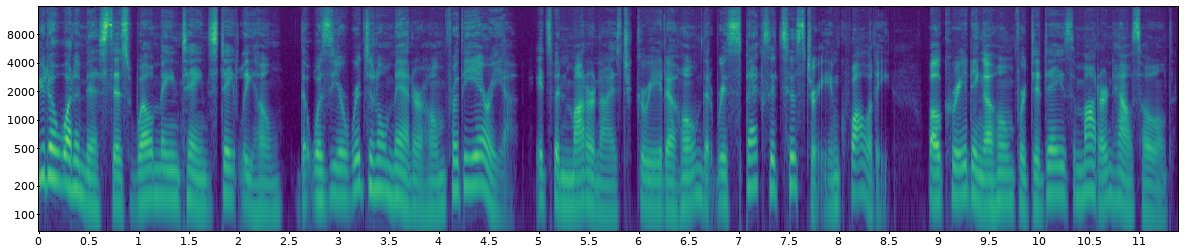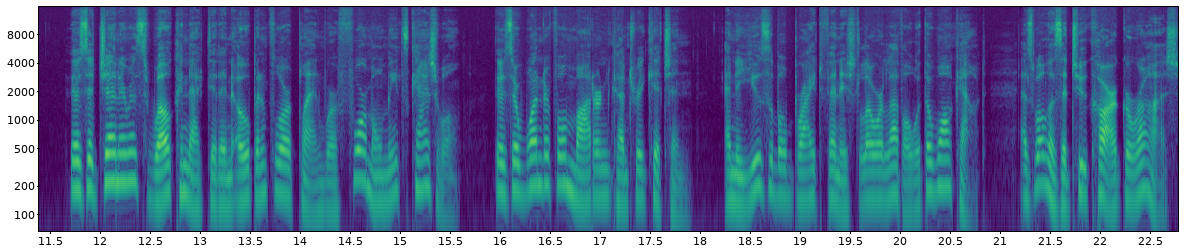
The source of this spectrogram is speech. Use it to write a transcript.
You don't want to miss this well maintained stately home that was the original manor home for the area. It's been modernized to create a home that respects its history and quality while creating a home for today's modern household. There's a generous, well connected, and open floor plan where formal meets casual. There's a wonderful modern country kitchen and a usable bright finished lower level with a walkout, as well as a two car garage.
